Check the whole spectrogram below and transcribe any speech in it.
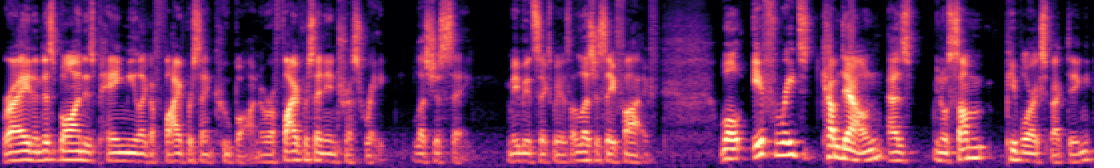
right? And this bond is paying me like a five percent coupon or a five percent interest rate. Let's just say, maybe it's six, but let's just say five. Well, if rates come down, as you know, some people are expecting,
